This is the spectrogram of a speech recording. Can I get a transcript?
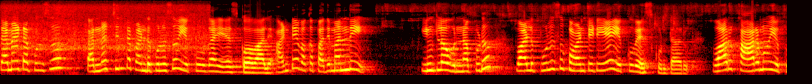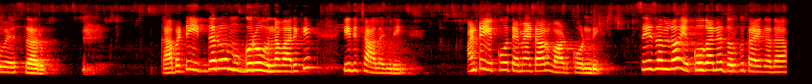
టమాటా పులుసు కన్నా చింతపండు పులుసు ఎక్కువగా వేసుకోవాలి. అంటే ఒక పది మంది ఇంట్లో ఉన్నప్పుడు వాళ్ళు పులుసు క్వాంటిటీయే ఎక్కువ వేసుకుంటారు. వారు కారము ఎక్కువ వేస్తారు. కాబట్టి ఇద్దరు ముగ్గురు ఉన్నవారికి ఇది చాలండి. అంటే ఎక్కువ టమాటాలు వాడుకోండి. సీజన్లో ఎక్కువగానే దొరుకుతాయి కదా.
